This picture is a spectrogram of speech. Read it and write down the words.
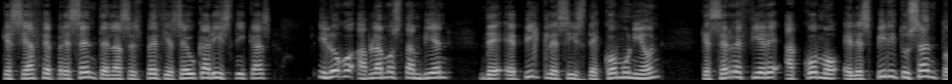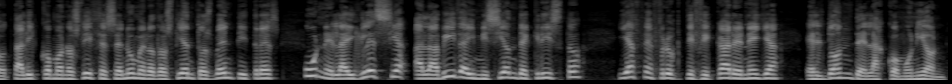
que se hace presente en las especies eucarísticas, y luego hablamos también de epíclesis de comunión, que se refiere a cómo el Espíritu Santo, tal y como nos dice ese número 223, une la Iglesia a la vida y misión de Cristo y hace fructificar en ella el don de la comunión.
